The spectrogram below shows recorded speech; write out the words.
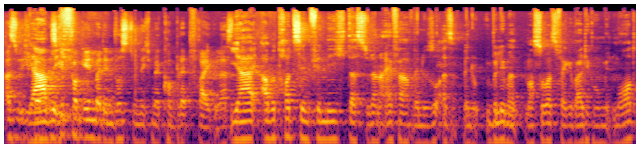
Also ich Ja, glaube, es gibt ich- Vergehen, bei denen wirst du nicht mehr komplett freigelassen. Ja, aber trotzdem finde ich, dass du dann einfach, wenn du so, also wenn du überleg mal, machst sowas Vergewaltigung mit Mord,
